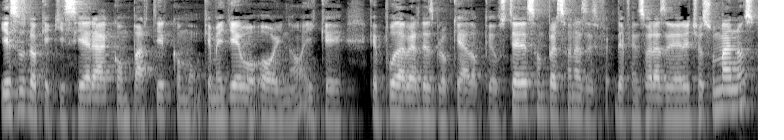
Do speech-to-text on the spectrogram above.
y eso es lo que quisiera compartir como que me llevo hoy, ¿no? Y que, que pude haber desbloqueado, que ustedes son personas defensoras de derechos humanos,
